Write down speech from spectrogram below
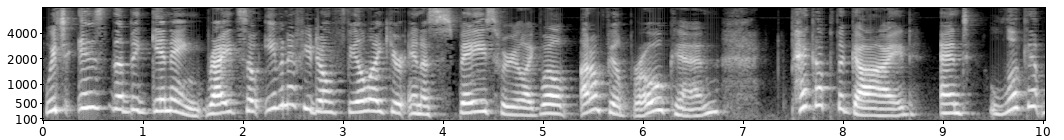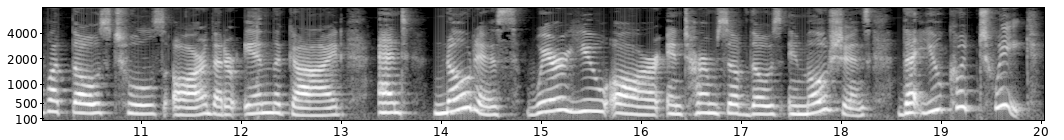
which is the beginning, right? So even if you don't feel like you're in a space where you're like, well, I don't feel broken, pick up the guide and look at what those tools are that are in the guide and notice where you are in terms of those emotions that you could tweak,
